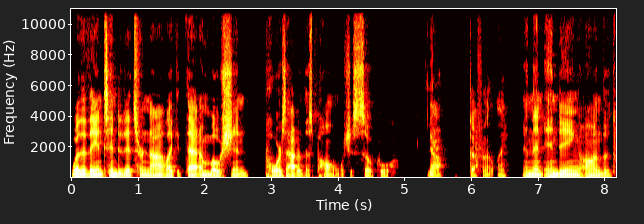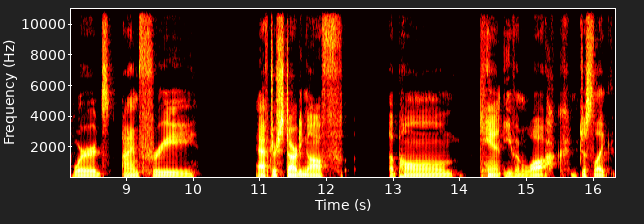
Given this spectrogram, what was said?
whether they intended it or not like that emotion pours out of this poem which is so cool. Yeah definitely. And then ending on the words i'm free after starting off a poem can't even walk just like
